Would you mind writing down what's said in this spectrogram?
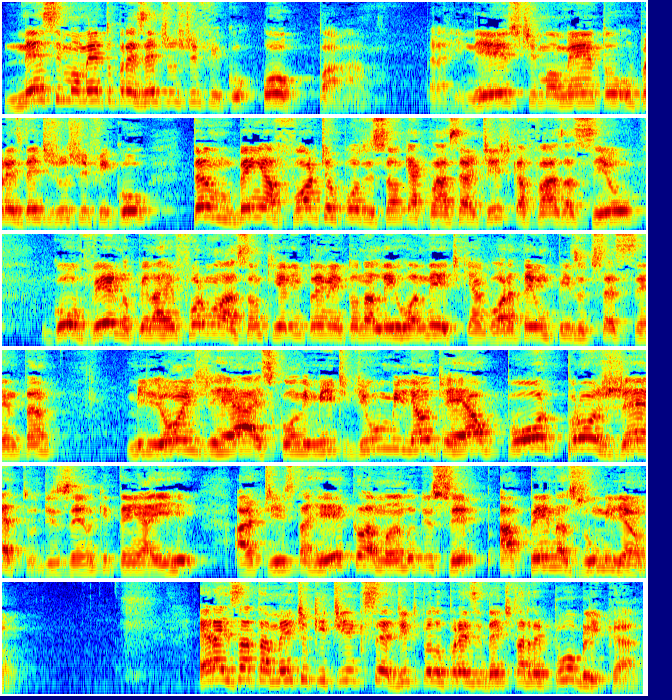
Nesse momento o presidente justificou. Opa! Peraí. Neste momento o presidente justificou também a forte oposição que a classe artística faz a seu governo pela reformulação que ele implementou na Lei Rouanet, que agora tem um piso de 60 milhões de reais, com limite de um milhão de real por projeto, dizendo que tem aí artista reclamando de ser apenas um milhão. Era exatamente o que tinha que ser dito pelo presidente da República,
